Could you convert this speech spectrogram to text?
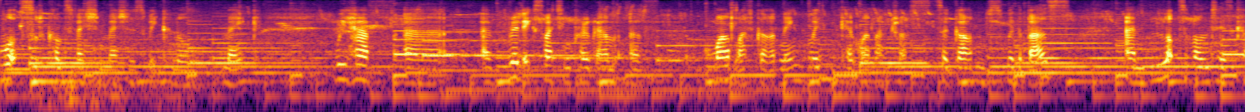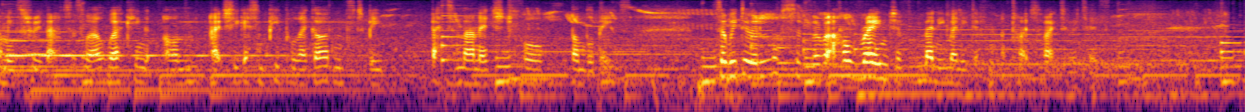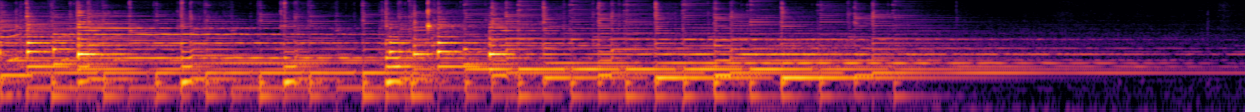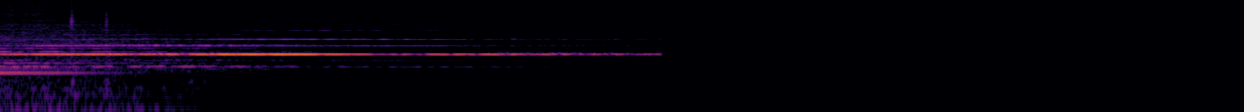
what sort of conservation measures we can all make. We have uh, a really exciting programme of wildlife gardening with Kent Wildlife Trust, so Gardens with a Buzz, and lots of volunteers coming through that as well, working on actually getting people their gardens to be better managed for bumblebees. So we do a lot of a whole range of many, many different types of activities.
